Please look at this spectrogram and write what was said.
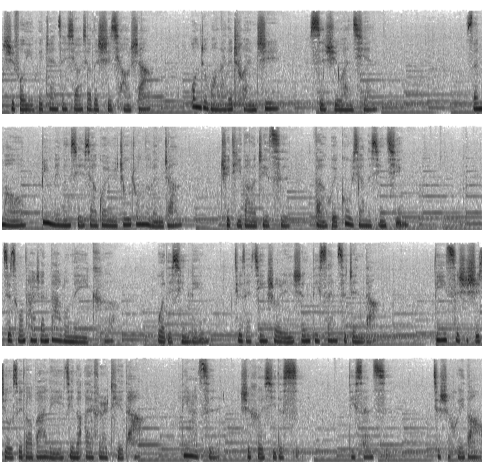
是否也会站在小小的石桥上，望着往来的船只，思绪万千？三毛并没能写下关于周庄的文章，却提到了这次返回故乡的心情。自从踏上大陆那一刻，我的心灵就在经受人生第三次震荡。第一次是十九岁到巴黎见到埃菲尔铁塔，第二次是荷西的死，第三次就是回到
